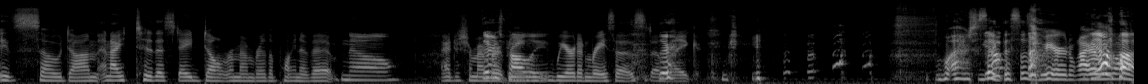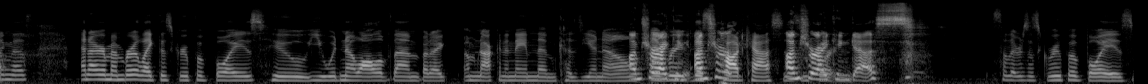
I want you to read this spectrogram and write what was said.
It's so dumb, and I to this day don't remember the point of it. No. I just remember There's it being probably- weird and racist, and There- like I was just Yep. like, "This is weird. Why are we watching this?" And I remember like this group of boys who you would know all of them, but I I'm not gonna name them because you know I'm sure I every- can- I'm sure- podcast. Is I'm sure I can guess. So there was this group of boys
